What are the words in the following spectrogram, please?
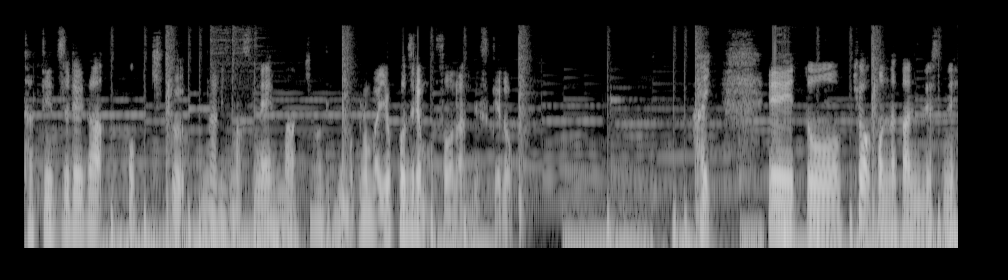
縦ずれが大きくなりますね。まあ、基本的に僕の場合、横ずれもそうなんですけど。はい。えっ、ー、と、今日はこんな感じですね。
